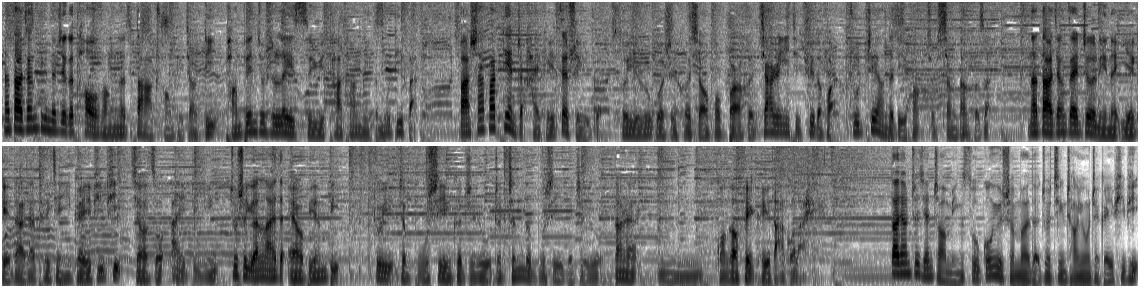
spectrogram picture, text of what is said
那大江订的这个套房呢，大床比较低，旁边就是类似于榻榻米的木地板，把沙发垫着还可以再睡一个。所以如果是和小伙伴和家人一起去的话，住这样的地方就相当合算。那大江在这里呢，也给大家推荐一个 APP，叫做爱彼迎，就是原来的 Airbnb。注意，这不是一个植入，这真的不是一个植入。当然，嗯，广告费可以打过来。大江之前找民宿、公寓什么的，就经常用这个 APP，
